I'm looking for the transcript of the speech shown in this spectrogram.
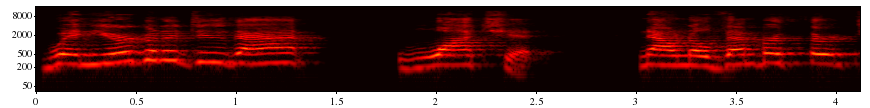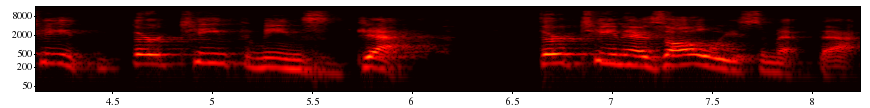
When you're going to do that, watch it. Now, November 13th, 13th means death. 13 has always meant that.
